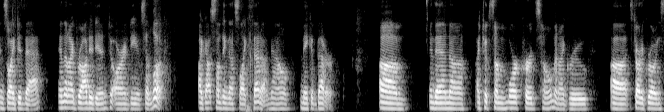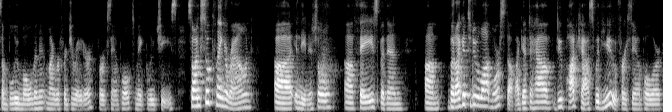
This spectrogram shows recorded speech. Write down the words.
And so I did that, and then I brought it in to R and D and said, look, I got something that's like feta. Now make it better. Um, and then uh, I took some more curds home, and I grew uh, started growing some blue mold in it in my refrigerator, for example, to make blue cheese. So I'm still playing around uh, in the initial uh, phase, but then, um, but I get to do a lot more stuff. I get to have do podcasts with you, for example, or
